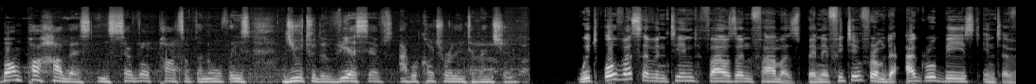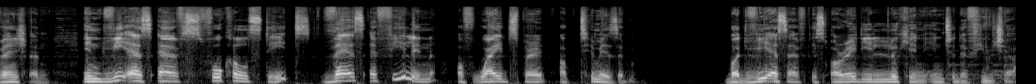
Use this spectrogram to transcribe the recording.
bumper harvest in several parts of the Northeast due to the VSF's agricultural intervention. With over 17,000 farmers benefiting from the agro-based intervention in VSF's focal states, there's a feeling of widespread optimism. But VSF is already looking into the future.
